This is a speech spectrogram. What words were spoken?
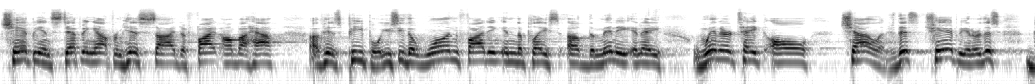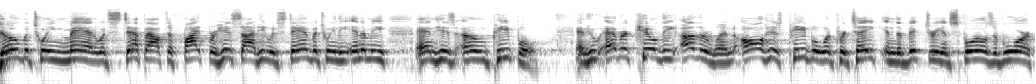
champion stepping out from his side to fight on behalf of his people. You see the one fighting in the place of the many in a winner take all challenge. This champion or this go between man would step out to fight for his side. He would stand between the enemy and his own people. And whoever killed the other one, all his people would partake in the victory and spoils of war,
